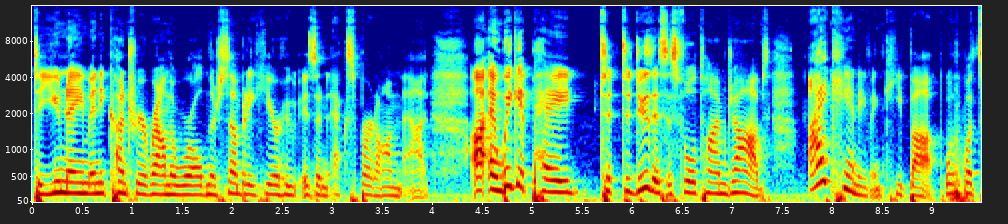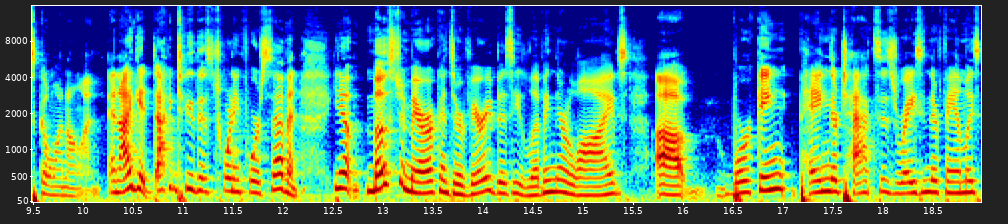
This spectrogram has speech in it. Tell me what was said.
to you name any country around the world, and there's somebody here who is an expert on that. Uh, and we get paid to, to do this as full time jobs. I can't even keep up with what's going on. And I get I do this 24/7. You know, most Americans are very busy living their lives, uh, working, paying their taxes, raising their families.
